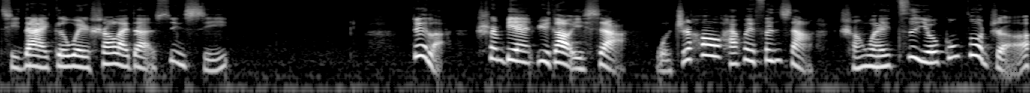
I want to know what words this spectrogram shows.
期待各位捎来的讯息。对了，顺便预告一下，我之后还会分享成为自由工作者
